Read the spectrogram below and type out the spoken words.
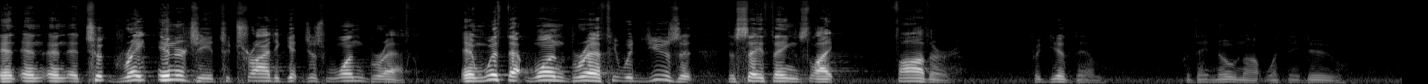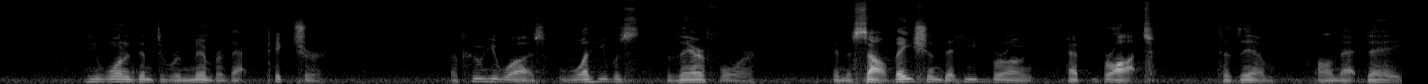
and, and, and it took great energy to try to get just one breath. And with that one breath, he would use it to say things like, Father, forgive them, for they know not what they do. And he wanted them to remember that picture of who he was, what he was there for, and the salvation that he brung, had brought to them on that day.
